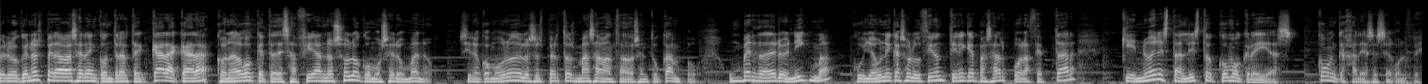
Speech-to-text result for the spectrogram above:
Pero lo que no esperabas era encontrarte cara a cara con algo que te desafía no solo como ser humano, sino como uno de los expertos más avanzados en tu campo, un verdadero enigma cuya única solución tiene que pasar por aceptar que no eres tan listo como creías. ¿Cómo encajarías ese golpe?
